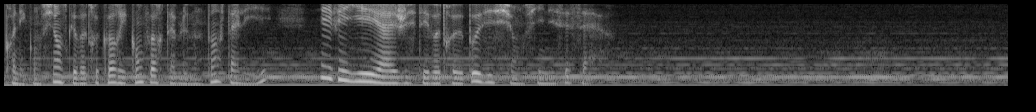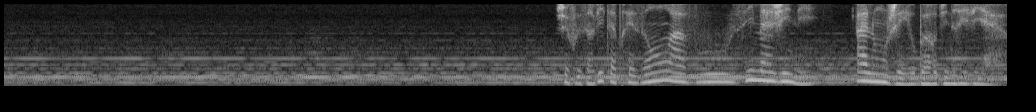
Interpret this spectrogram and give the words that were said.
Prenez conscience que votre corps est confortablement installé et veillez à ajuster votre position si nécessaire. Je vous invite à présent à vous imaginer allongé au bord d'une rivière.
